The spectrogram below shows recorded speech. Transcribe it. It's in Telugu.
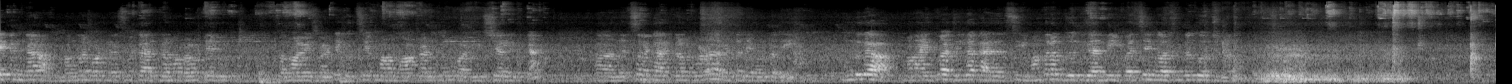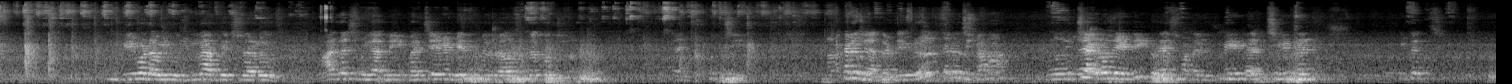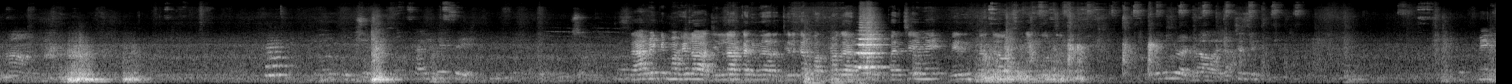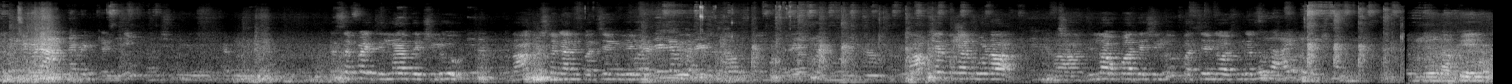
వ్యతిరేకంగా మందరం కూడా నిరసన కార్యక్రమం రౌండ్ టేబుల్ సమావేశం అంటే కొద్దిసేపు మనం మాట్లాడుకుని వాటి విషయాలు ఇంకా నిరసన కార్యక్రమం కూడా వెంటనే ఉంటుంది. ముందుగా మన హైదరాబాద్ జిల్లా కార్యదర్శి మందరం జ్యోతి గారిని పరిచయం కావాల్సిందిగా కోరుచున్నాను. బీఓడబ్ల్యూ జిల్లా అధ్యక్షురాలు ఆదిలక్ష్మి గారిని పరిచయమే వేదిక మీద రావాల్సిందిగా కోరుచున్నాను. కుర్చీ. అక్కడే ఉంది, అక్కడ ఇక్కడ శ్రామిక మహిళ జిల్లా కన్వీనర్ జిలక పద్మ గారిని పరిచయమే వేదిక వచ్చేసి. ఎస్ఎఫ్ఐ జిల్లా అధ్యక్షులు రామకృష్ణ గారిని పరిచయం రామచంద్ర గారిని కూడా జిల్లా ఉపాధ్యక్షులు పరిచయం కావాల్సిందిగా నేను నా పేరు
